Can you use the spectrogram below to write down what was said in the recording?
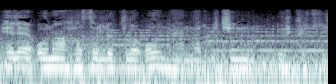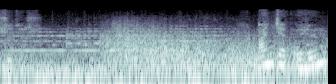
Hele ona hazırlıklı olmayanlar için ürkütücüdür. Ancak ölüm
